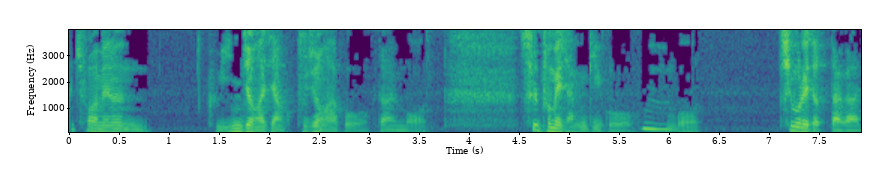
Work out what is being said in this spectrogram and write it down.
그쵸. 처음에는 그 인정하지 않고 부정하고 그다음에 뭐 슬픔에 잠기고 음. 뭐 침울해졌다가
